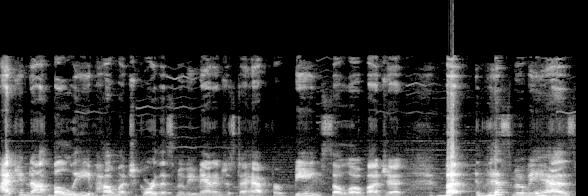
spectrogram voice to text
I cannot believe how much gore this movie manages to have for being so low budget. But this movie has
